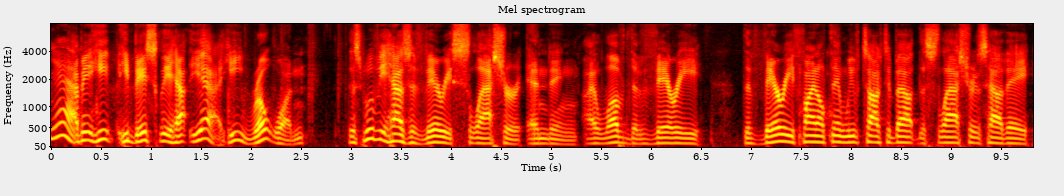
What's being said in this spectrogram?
yeah. I mean, he he basically ha- yeah he wrote one. This movie has a very slasher ending. I love the very the very final thing we've talked about. The slashers, how they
